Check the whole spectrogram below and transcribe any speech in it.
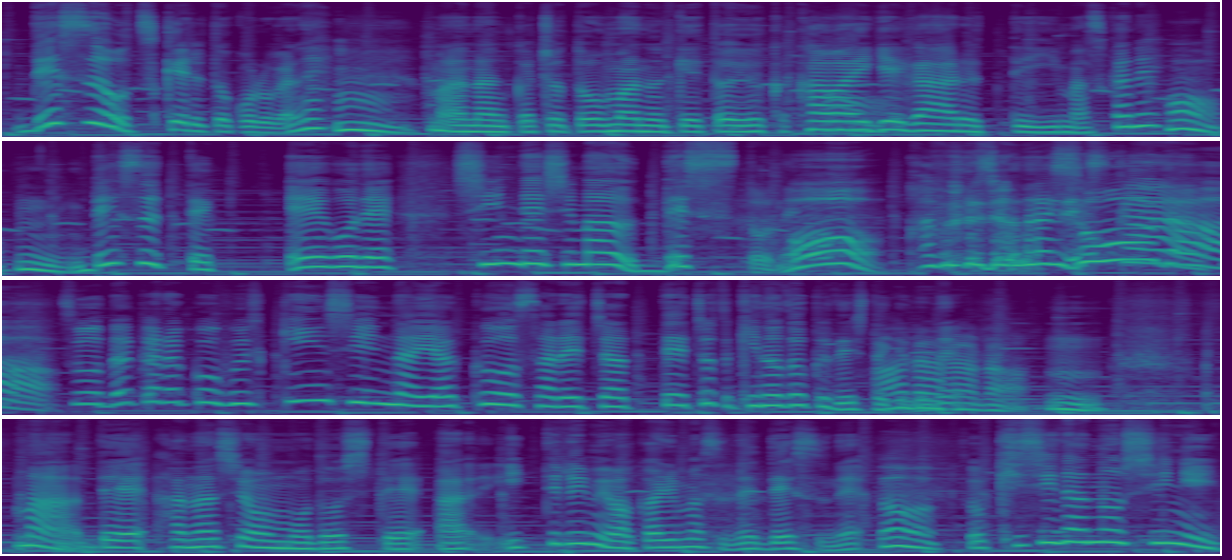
「です」をつけるところがね、うん、まあなんかちょっとおまぬけというか可愛げがあるって言いますかね。うん、ですって英語で死んでしまうですとね。かぶるじゃないですか。そうだ。そうだからこう不謹慎な役をされちゃってちょっと気の毒でしたけどね。うん、まあで話を戻してあ言ってる意味わかりますね。ですね、うん、そう岸田の死に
